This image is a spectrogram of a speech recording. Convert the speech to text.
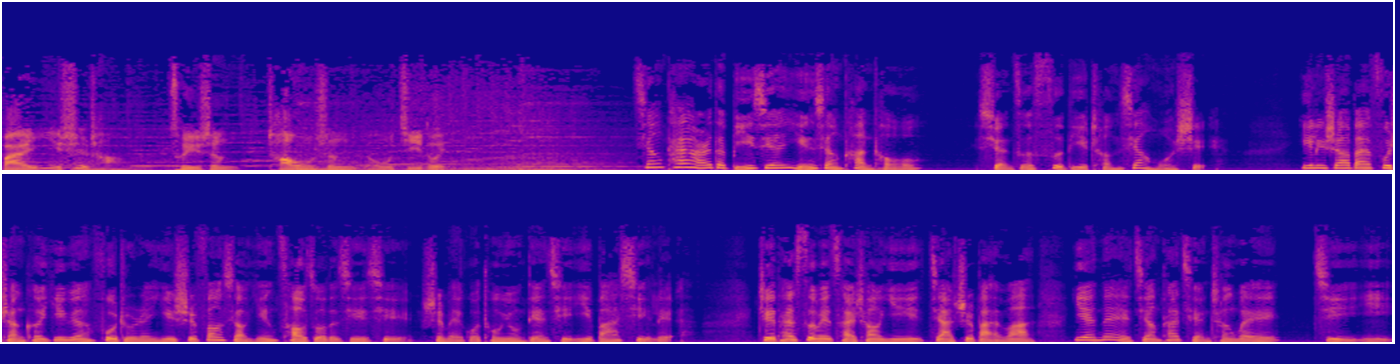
百亿市场催生超声游击队，将胎儿的鼻尖迎向探头，选择四 D 成像模式。伊丽莎白妇产科医院副主任医师方小英操作的机器是美国通用电器 E 八系列，这台四维彩超仪价值百万，业内将它简称为 GE。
